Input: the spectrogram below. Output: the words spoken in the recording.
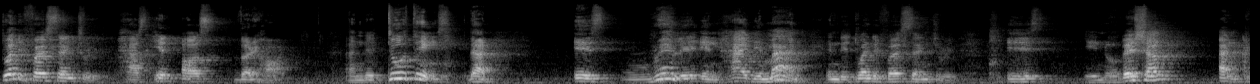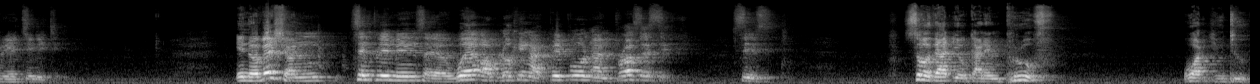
21st century has hit us very hard. And the two things that is really in high demand in the 21st century is innovation and creativity. Innovation simply means a way of looking at people and processes so that you can improve what you do.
